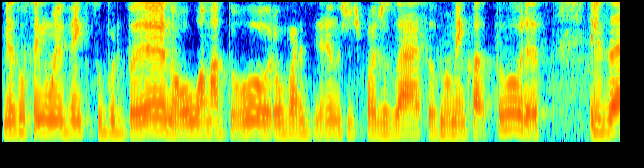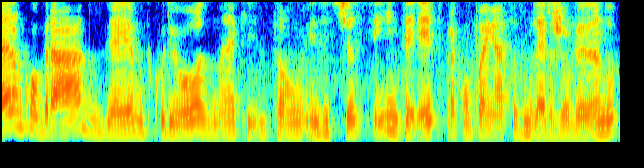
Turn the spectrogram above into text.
mesmo sendo um evento suburbano ou amador ou varziano, a gente pode usar essas nomenclaturas, eles eram cobrados e aí é muito curioso, né? Que então existia sim interesse para acompanhar essas mulheres jogando.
